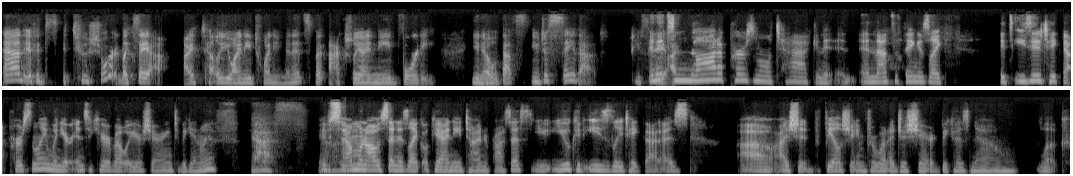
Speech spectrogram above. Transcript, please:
And if it's too short, like say, I- tell you I need 20 minutes, but actually I need 40, you know, mm-hmm. that's, you just say that. You say, And it's not a personal attack. And it, and, and that's the thing is like, it's easy to take that personally when you're insecure about what you're sharing to begin with. yes. If yeah. someone all of a sudden is like, okay, I need time to process, you you could easily take that as, oh, I should feel shame for what I just shared because now look,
